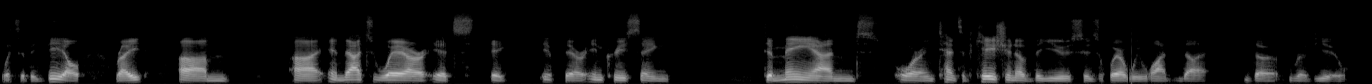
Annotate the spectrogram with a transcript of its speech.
what's a big deal, right? Um, uh, and that's where it's it, if they're increasing demand or intensification of the use is where we want the the review.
